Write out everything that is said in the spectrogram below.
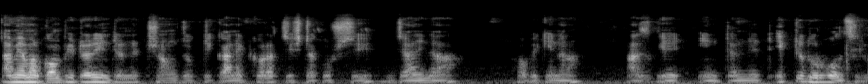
আমি আমার কম্পিউটারে ইন্টারনেট সংযোগটি কানেক্ট করার চেষ্টা করছি, জানি না হবে কি না আজকে ইন্টারনেট একটু দুর্বল ছিল।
